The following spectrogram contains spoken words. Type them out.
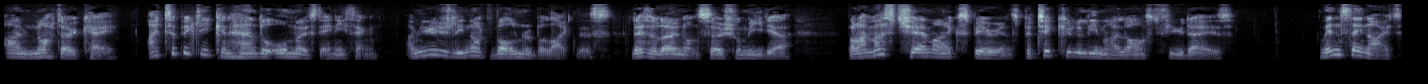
I'm not okay. I typically can handle almost anything. I'm usually not vulnerable like this, let alone on social media, but I must share my experience, particularly my last few days. Wednesday night,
